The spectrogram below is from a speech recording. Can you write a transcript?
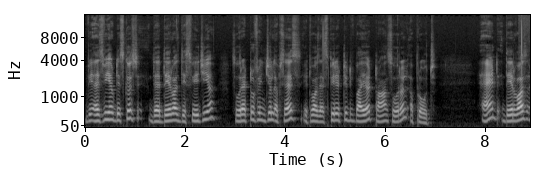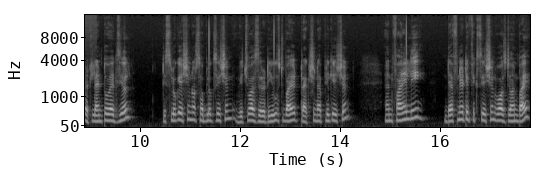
we, as we have discussed that there was dysphagia so retropharyngeal abscess it was aspirated by a transoral approach and there was atlantoaxial dislocation or subluxation which was reduced by traction application and finally definitive fixation was done by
